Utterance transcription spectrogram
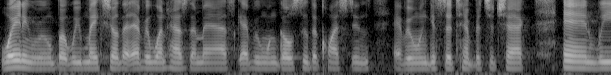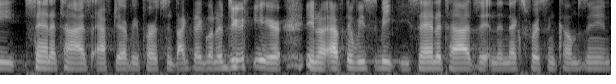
waiting room, but we make sure that everyone has their mask, everyone goes through the questions, everyone gets their temperature checked, and we sanitize after every person, like they're going to do here. You know, after we speak, you sanitize it, and the next person comes in.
